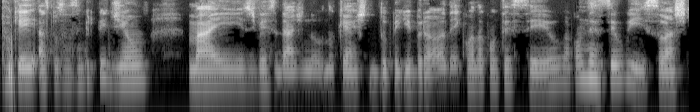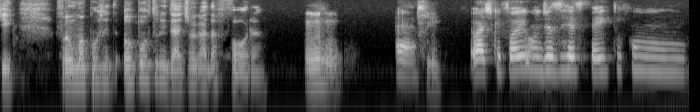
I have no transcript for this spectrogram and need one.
Porque as pessoas sempre pediam mais diversidade no, no cast do Big Brother, e quando aconteceu, aconteceu isso. Acho que foi uma opor- oportunidade jogada fora. Uhum. É. Sim. Eu acho que foi um desrespeito com,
